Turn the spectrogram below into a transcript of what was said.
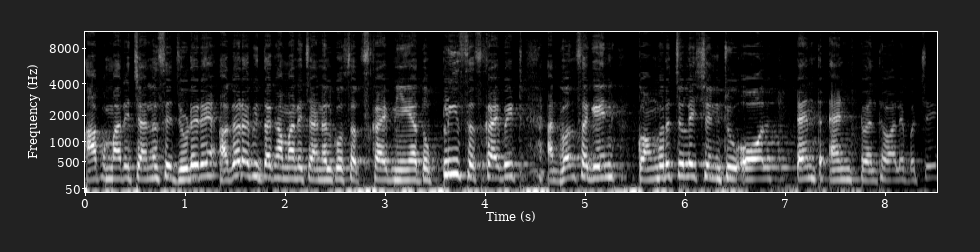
आप हमारे चैनल से जुड़े रहे. अगर अभी तक हमारे चैनल को सब्सक्राइब नहीं है तो please subscribe it and once again congratulation to all tenth and twelfth वाले बच्चे.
